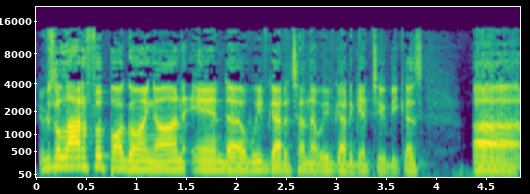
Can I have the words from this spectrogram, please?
There was a lot of football going on, and uh, we've got a ton that we've got to get to because uh,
